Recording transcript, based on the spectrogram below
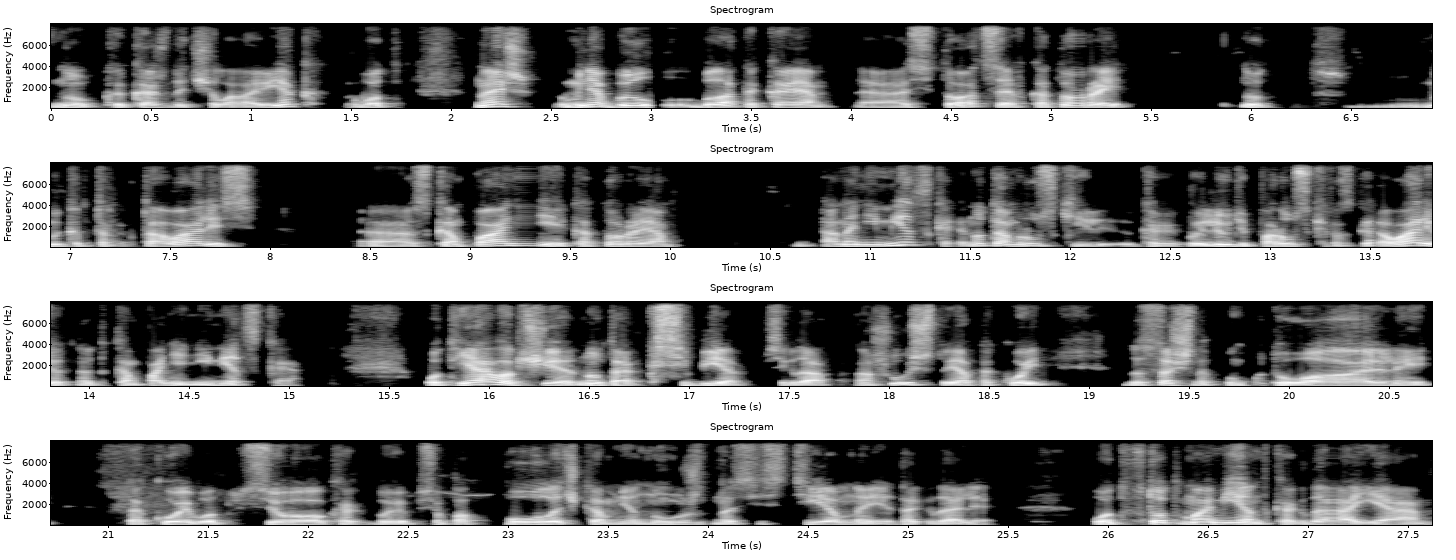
ну, как каждый человек, вот, знаешь, у меня был, была такая э, ситуация, в которой ну, мы контрактовались э, с компанией, которая, она немецкая, ну, там русские, как бы люди по-русски разговаривают, но это компания немецкая. Вот я вообще, ну, так к себе всегда отношусь, что я такой достаточно пунктуальный, такой вот все, как бы, все по полочкам мне нужно, системный и так далее. Вот в тот момент, когда я,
